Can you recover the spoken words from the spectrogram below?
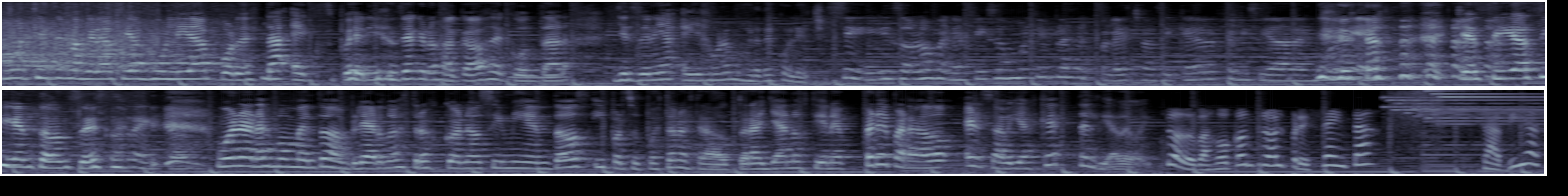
Muchísimas gracias Julia por esta experiencia que nos acabas de contar. Yesenia, ella es una mujer de colecho. Sí, son los beneficios múltiples del colecho, así que felicidades. Muy bien. Que siga así entonces. Correcto. Bueno, ahora es momento de ampliar nuestros conocimientos y por supuesto nuestra doctora ya nos tiene preparado el sabías qué del día de hoy. Todo bajo control presenta... ¿Sabías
